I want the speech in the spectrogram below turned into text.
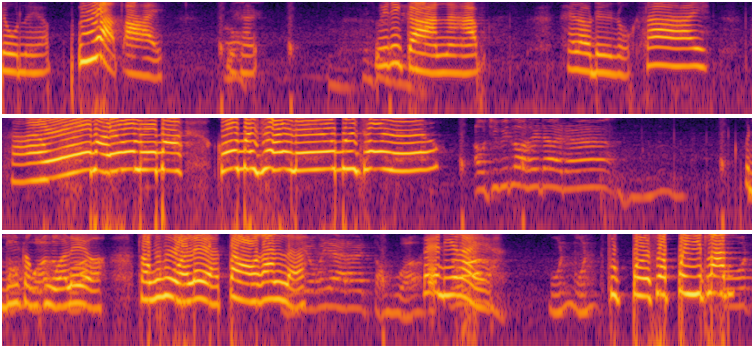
โดนเลยครับ เอื้อตายไม่ใช่วิธีการนะครับ ให้เราเดินออกซ้ายซ้ายโอ้มาแล้วโลมา ก็ไม่ใช่แล้วไม่ใช่แล้วเอาชีวิตรอดให้ได้นะวันนี้สองหัวเลยเหรอสองหัวเลยเหรอต่อกันเหรอเดียวก็แย่แล้วสองหัวเฮ้ยอันนี้อะไรอะหมุนหมุนซุปเปอร์สปีดรันโคตร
